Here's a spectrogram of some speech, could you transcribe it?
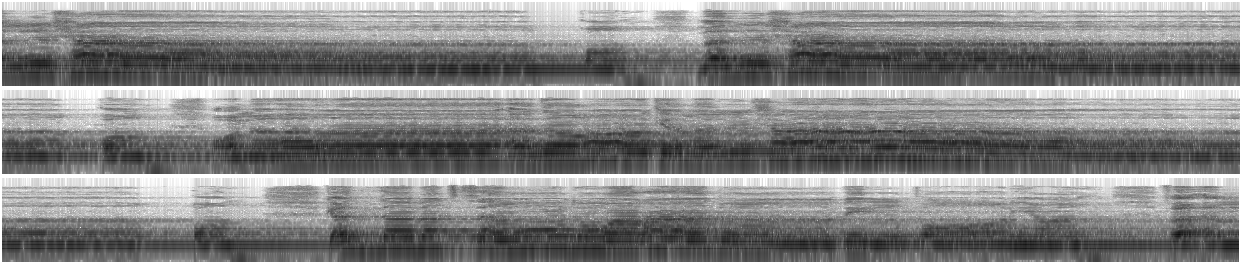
الحاقة ما الحاقة وما أدراك ما الحاقة كذبت ثمود وعاد بالقارعة فأما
